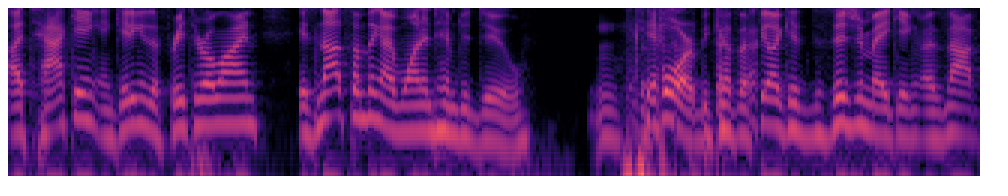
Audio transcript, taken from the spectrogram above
attacking and getting to the free throw line is not something I wanted him to do Mm, before because I feel like his decision making was not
